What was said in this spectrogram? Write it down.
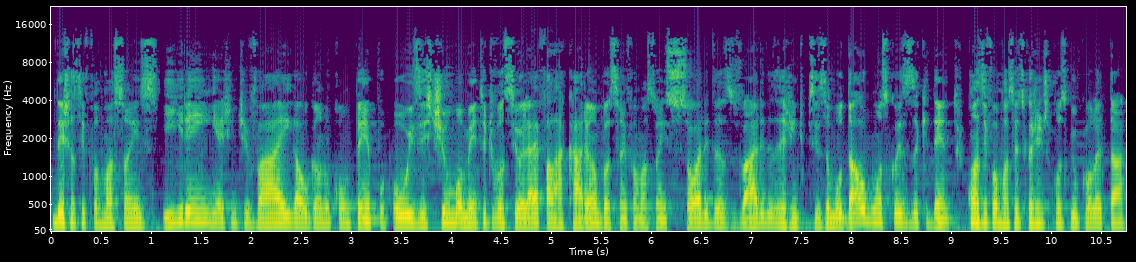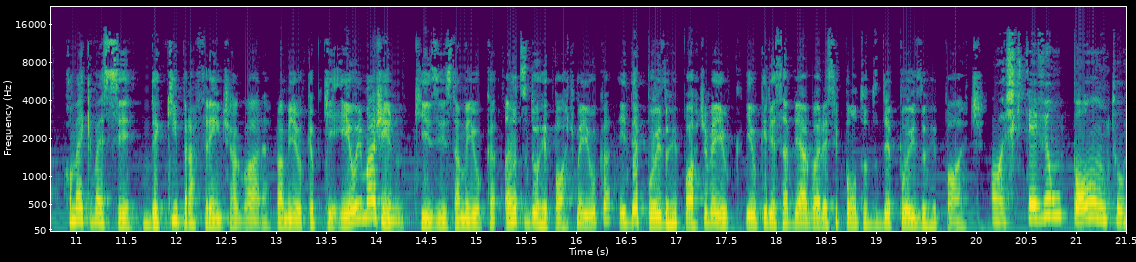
deixa as informações irem e a gente vai galgando com o tempo. Ou existiu um momento de você olhar e falar: caramba, são informações sólidas, válidas e a gente precisa mudar algumas coisas aqui dentro, com as informações que a gente conseguiu coletar. Como é que vai ser daqui para frente agora pra Meiuca? Porque eu imagino que exista a Meiuca antes do reporte Meiuca e depois do reporte Meiuca. E eu queria saber agora esse ponto do depois do reporte. Bom, acho que teve um ponto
